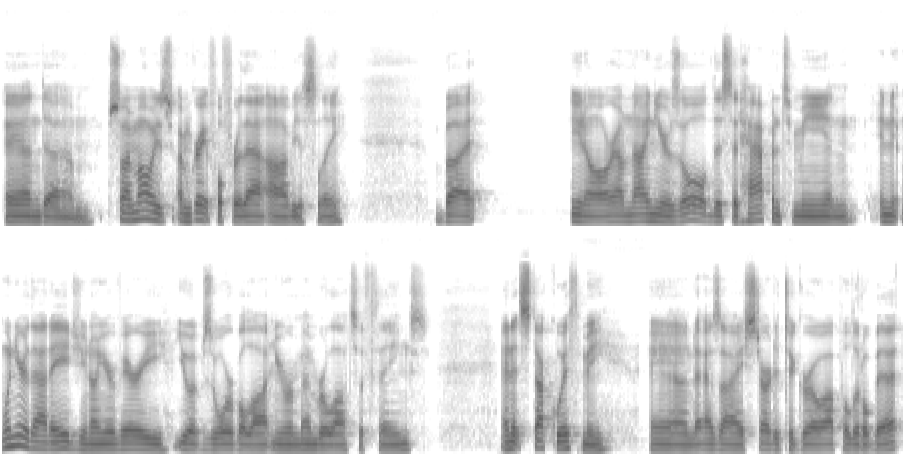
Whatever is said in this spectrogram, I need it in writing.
And um, so I'm always, I'm grateful for that, obviously. But, you know, around nine years old, this had happened to me. And, and when you're that age, you know, you're very, you absorb a lot and you remember lots of things. And it stuck with me. And as I started to grow up a little bit,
